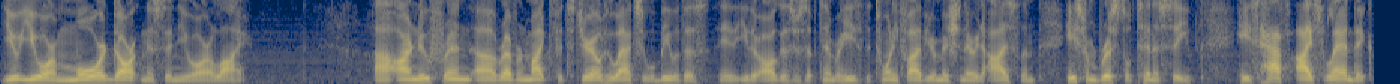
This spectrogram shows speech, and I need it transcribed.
You, you are more darkness than you are light. Uh, our new friend, uh, Reverend Mike Fitzgerald, who actually will be with us either August or September, he's the 25 year missionary to Iceland. He's from Bristol, Tennessee. He's half Icelandic,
